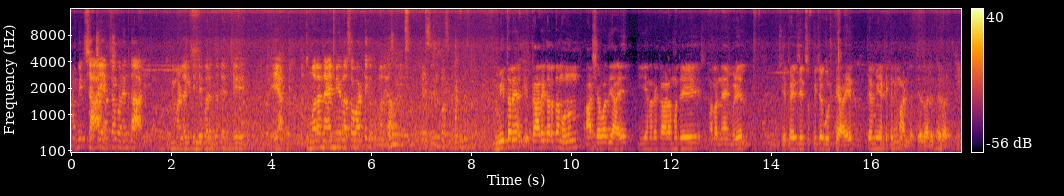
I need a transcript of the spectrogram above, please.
अमित शहा यांच्यापर्यंत आहे. तुम्ही म्हटलं की दिल्लीपर्यंत त्यांचे हे आहे. तर तुम्हाला न्याय मिळेल असं वाटतं का तुम्हाला मी तर कार्यकर्ता म्हणून आशावादी आहे की येणाऱ्या काळामध्ये मला न्याय मिळेल. जे काही जे चुकीच्या गोष्टी आहेत त्या मी या ठिकाणी मांडल्यात त्या झाल्या त्या झाल्या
